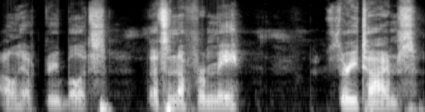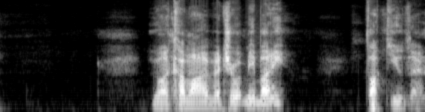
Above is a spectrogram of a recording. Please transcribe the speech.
I only have three bullets. That's enough for me. Three times. You want to come on an adventure with me, buddy? Fuck you then.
